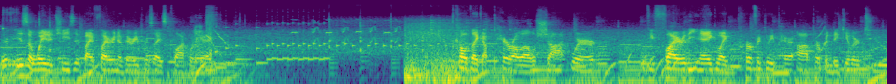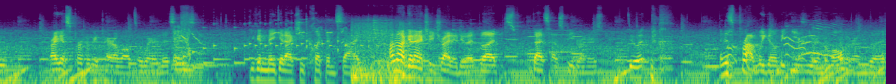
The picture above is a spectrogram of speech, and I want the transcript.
There is a way to cheese it by firing a very precise clockwork egg. It's called, like, a parallel shot, where if you fire the egg like perfectly uh, perpendicular to, or I guess perfectly parallel to where this is, you can make it actually clip inside. I'm not going to actually try to do it, but that's how speedrunners do it. and it's probably going to be easier in the long run, but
